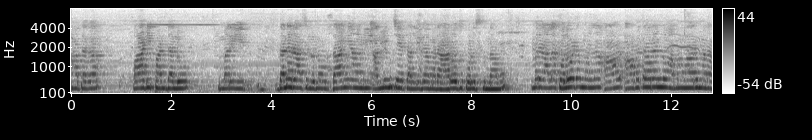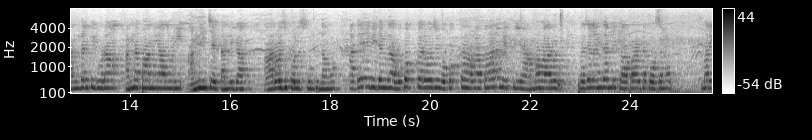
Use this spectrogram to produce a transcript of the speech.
మాతగా పాడి పంటలు మరి ధనరాశులను ధాన్యాన్ని అందించే తల్లిగా మరి ఆ రోజు కొలుస్తున్నాము. మరి అలా కొలవడం వల్ల ఆ అవతారంలో అమ్మవారు మన అందరికీ కూడా అన్నపానీయాలని అందించే తల్లిగా ఆ రోజు కొలుసుకుంటున్నాము. అదేవిధంగా ఒక్కొక్క రోజు ఒక్కొక్క అవతారం ఎత్తి అమ్మవారు ప్రజలందరినీ కాపాడట కోసము మరి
